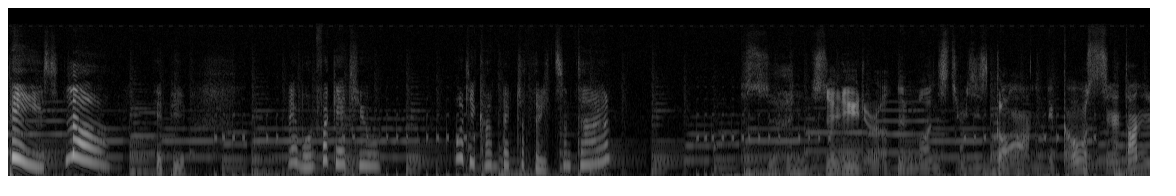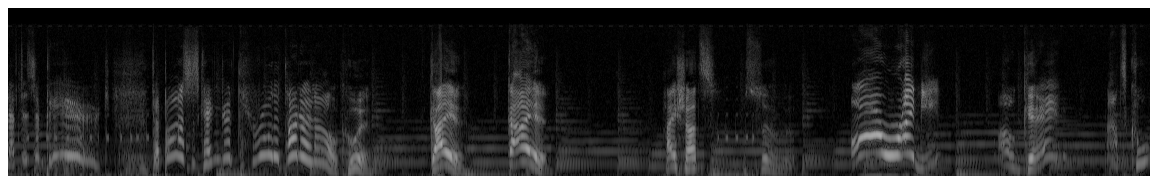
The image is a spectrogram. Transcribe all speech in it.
Peace. Love. Hippie. I won't forget you. Won't you come back to Threed sometime? Since the leader of the monsters is gone, the ghosts in the tunnel have disappeared. The bosses can get through the tunnel now. Cool. Geil. Geil. Hi, Schatz. Äh, Alrighty. Okay. That's cool.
